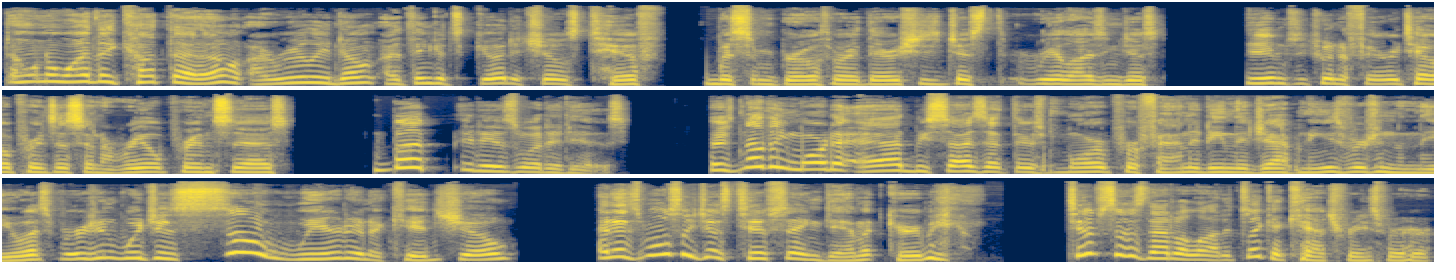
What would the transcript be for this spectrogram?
don't know why they cut that out. I really don't. I think it's good. It shows Tiff with some growth right there. She's just realizing just the difference between a fairy tale princess and a real princess. But it is what it is. There's nothing more to add besides that there's more profanity in the Japanese version than the US version, which is so weird in a kid's show. And it's mostly just Tiff saying, damn it, Kirby. Tiff says that a lot. It's like a catchphrase for her.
